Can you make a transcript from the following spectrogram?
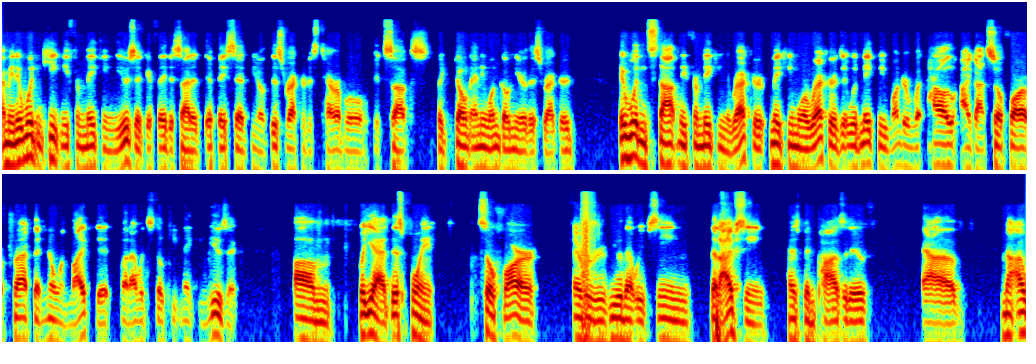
I mean, it wouldn't keep me from making music if they decided if they said, you know, this record is terrible, it sucks. Like, don't anyone go near this record it wouldn't stop me from making the record, making more records. It would make me wonder what how I got so far off track that no one liked it, but I would still keep making music. Um, but yeah, at this point, so far, every review that we've seen that I've seen has been positive. Uh, not, I,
